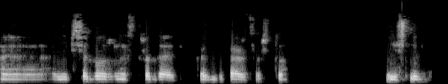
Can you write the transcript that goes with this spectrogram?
э, они все должны страдать? Как бы кажется, что если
